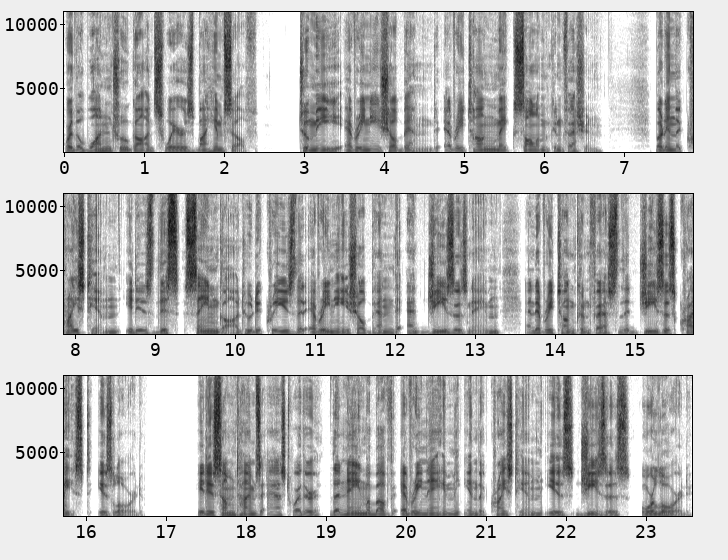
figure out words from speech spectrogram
where the one true God swears by himself, To me every knee shall bend, every tongue make solemn confession. But in the Christ hymn, it is this same God who decrees that every knee shall bend at Jesus' name, and every tongue confess that Jesus Christ is Lord. It is sometimes asked whether the name above every name in the Christ hymn is Jesus or Lord.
